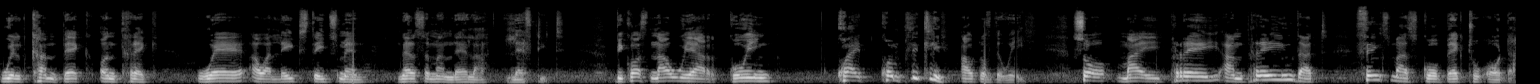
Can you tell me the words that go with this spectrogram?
will come back on track where our late statesman Nelson Mandela left it. Because now we are going quite completely out of the way. So my pray, I'm praying that things must go back to order.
